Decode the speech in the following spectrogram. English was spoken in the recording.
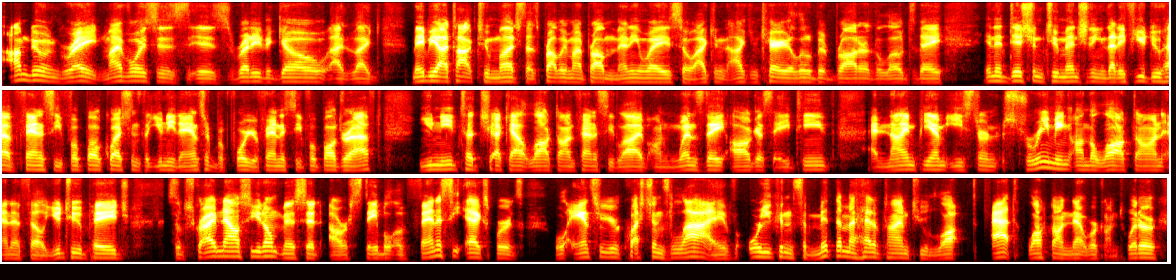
I'm doing great. My voice is is ready to go. I like maybe I talk too much. That's probably my problem anyway. So I can I can carry a little bit broader the load today. In addition to mentioning that if you do have fantasy football questions that you need answered before your fantasy football draft, you need to check out Locked On Fantasy Live on Wednesday, August 18th at 9 p.m. Eastern, streaming on the Locked On NFL YouTube page. Subscribe now so you don't miss it. Our stable of fantasy experts will answer your questions live, or you can submit them ahead of time to locked at Locked On Network on Twitter.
